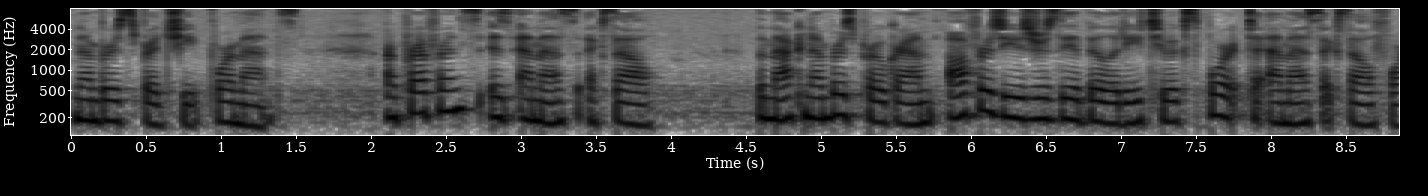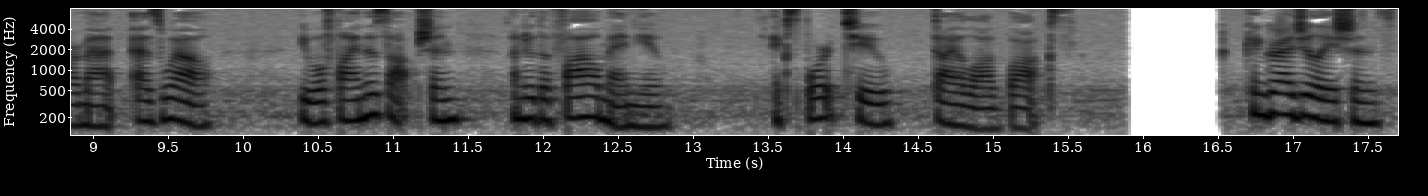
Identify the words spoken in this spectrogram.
Numbers spreadsheet formats. Our preference is MS Excel. The Mac Numbers program offers users the ability to export to MS Excel format as well. You will find this option under the File menu, Export to dialog box. Congratulations,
